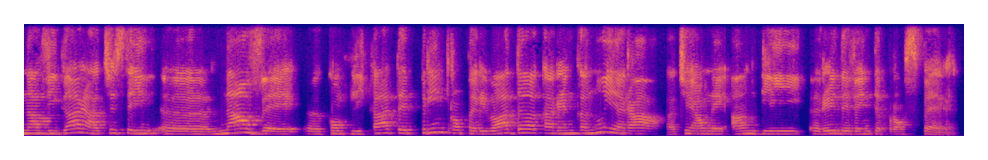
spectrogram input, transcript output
navigarea acestei uh, nave uh, complicate printr-o perioadă care încă nu era aceea unei Anglii redevenite prospere.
